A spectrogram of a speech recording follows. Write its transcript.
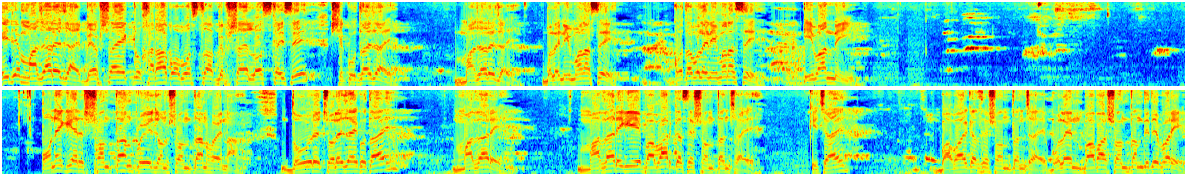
এই যে মাজারে যায়, ব্যবসায় একটু খারাপ অবস্থা, ব্যবসায় লস খাইছে, সে কোথায় যায়? মাজারে যায়। বলেন ইমান আছে? কথা বলেন ইমান আছে? ইমান নেই। অনেকের সন্তান প্রয়োজন, সন্তান হয় না। দৌড়ে চলে যায় কোথায়? মাজারে। মাজারে গিয়ে বাবার কাছে সন্তান চায়। কি চায়? বাবার কাছে সন্তান চায়। বলেন, বাবা সন্তান দিতে পারে?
